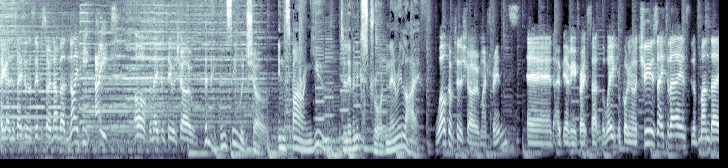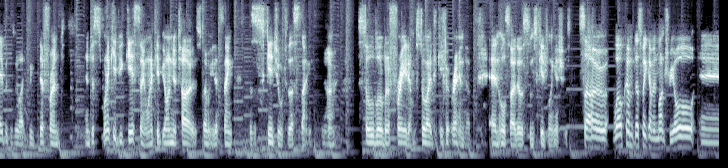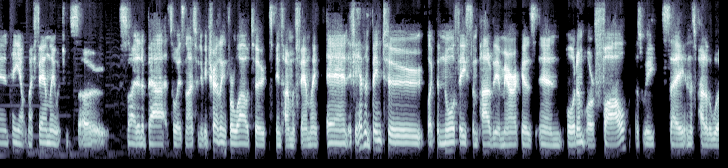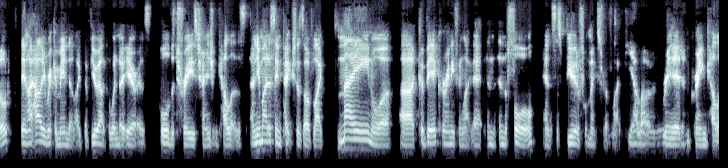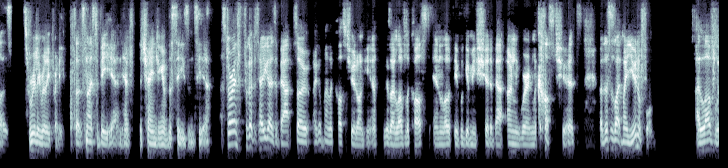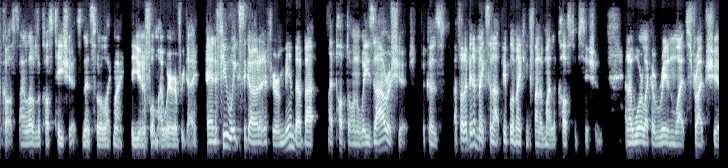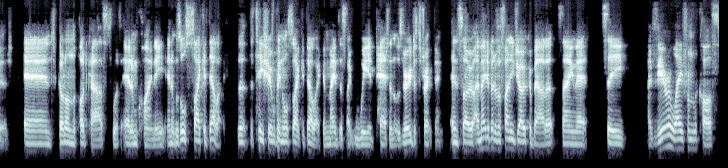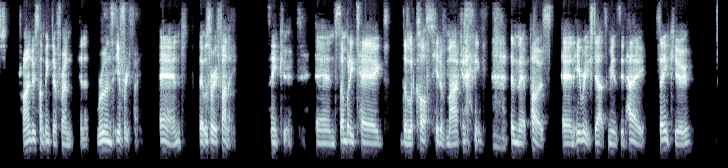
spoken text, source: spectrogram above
Hey guys, it's Nathan. This is episode number 98 of The Nathan Seaward Show. The Nathan Seaward Show, inspiring you to live an extraordinary life. Welcome to the show, my friends, and I hope you're having a great start to the week. Recording on a Tuesday today instead of Monday because we like to be different and just want to keep you guessing, want to keep you on your toes. Don't want you to think there's a schedule to this thing, you know still a little bit of freedom, still like to keep it random. And also there was some scheduling issues. So welcome. This week I'm in Montreal and hanging out with my family, which I'm so excited about. It's always nice when you've been traveling for a while to spend time with family. And if you haven't been to like the northeastern part of the Americas in autumn or fall, as we say in this part of the world, then I highly recommend it. Like the view out the window here is all the trees changing colors. And you might have seen pictures of like Maine or uh, Quebec or anything like that in, in the fall. And it's this beautiful mixture of like yellow and red and green colors. It's really, really pretty. So it's nice to be here and have the changing of the seasons here. A story I forgot to tell you guys about. So I got my Lacoste shirt on here because I love Lacoste and a lot of people give me shit about only wearing Lacoste shirts. But this is like my uniform. I love Lacoste. I love Lacoste t-shirts and that's sort of like my, the uniform I wear every day. And a few weeks ago, I don't know if you remember, but I popped on a wee Zara shirt because I thought I better mix it up. People are making fun of my Lacoste obsession. And I wore like a red and white striped shirt and got on the podcast with Adam Quiney and it was all psychedelic. The, the t-shirt went all psychedelic and made this like weird pattern. It was very distracting. And so I made a bit of a funny joke about it saying that, see, I veer away from Lacoste, try and do something different and it ruins everything. And that was very funny. Thank you and somebody tagged the Lacoste head of marketing in that post. And he reached out to me and said, Hey, thank you.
